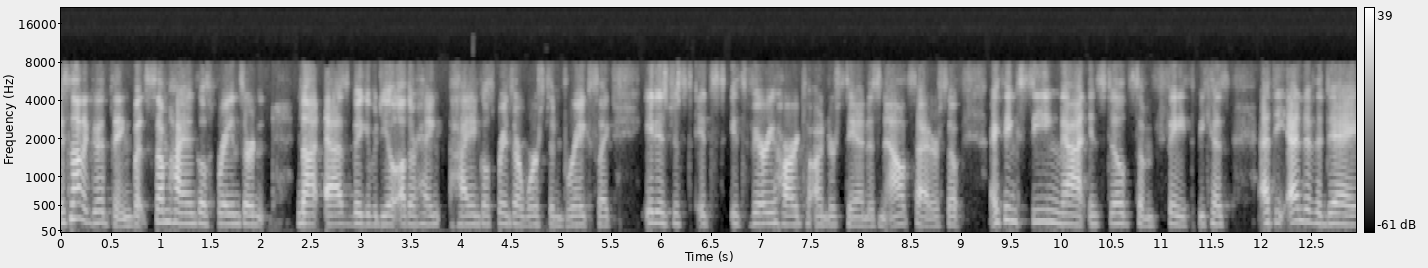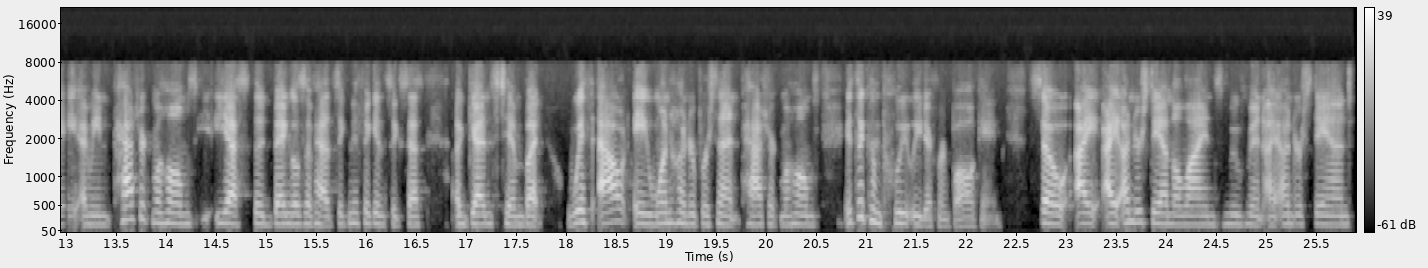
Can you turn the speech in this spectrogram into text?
it's not a good thing, but some high ankle sprains are not as big of a deal. Other high, high ankle sprains are worse than breaks. Like it is just it's it's very hard to understand as an outsider. So I think seeing that instilled some faith because at the end of the day, I mean, Patrick Mahomes, yes, the Bengals have had significant success against him, but without a 100% Patrick Mahomes, it's a completely different ball game. So I, I understand the lines movement. I understand,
